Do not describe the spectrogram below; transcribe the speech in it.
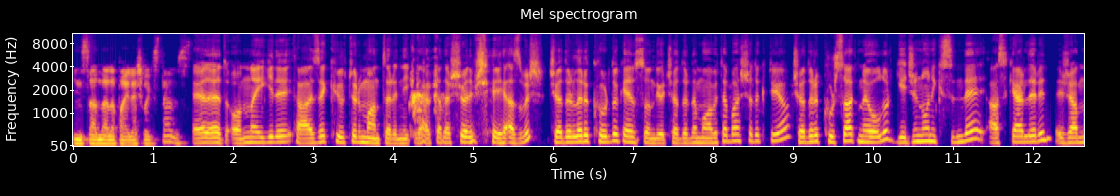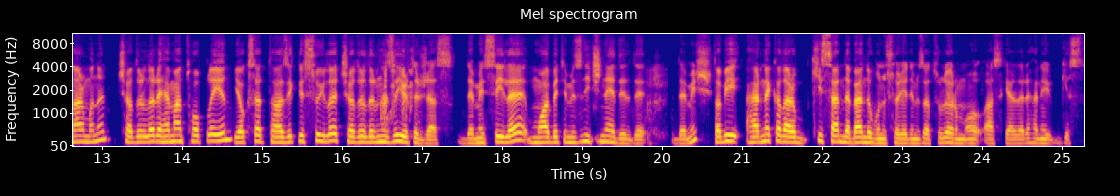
insanlarla paylaşmak ister misin? Evet evet onunla ilgili taze kültür mantarı Nikli arkadaş şöyle bir şey yazmış. Çadırları kurduk en son diyor. Çadırda muhabbete başladık diyor. Çadırı kursak ne olur? Gecenin 12'sinde askerlerin, jandarmanın çadırları hemen toplayın yoksa tazikli suyla çadırlarınızı yırtacağız demesiyle muhabbetimizin içine edildi demiş. Tabii her ne kadar ki sen de ben de bunu söylediğimizi hatırlıyorum o askerlere. Hani ge-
